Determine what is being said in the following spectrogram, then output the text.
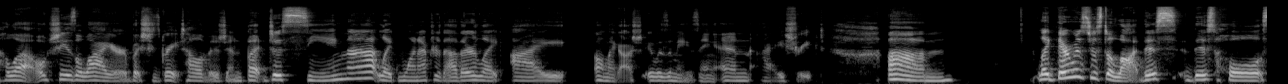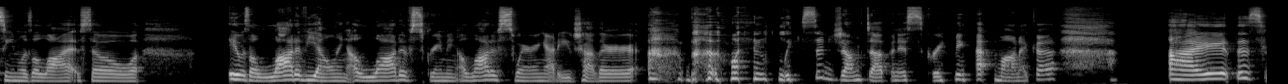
hello, she is a liar, but she's great television. But just seeing that like one after the other, like I oh my gosh, it was amazing and I shrieked. Um like there was just a lot. This this whole scene was a lot. So it was a lot of yelling, a lot of screaming, a lot of swearing at each other. but when Lisa jumped up and is screaming at Monica, I this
